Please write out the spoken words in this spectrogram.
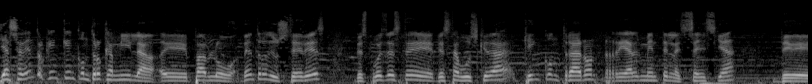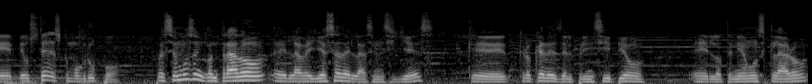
Y hacia adentro, ¿qué, qué encontró Camila, eh, Pablo? Dentro de ustedes, después de, este, de esta búsqueda, ¿qué encontraron realmente en la esencia de, de ustedes como grupo? Pues hemos encontrado eh, la belleza de la sencillez, que creo que desde el principio eh, lo teníamos claro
